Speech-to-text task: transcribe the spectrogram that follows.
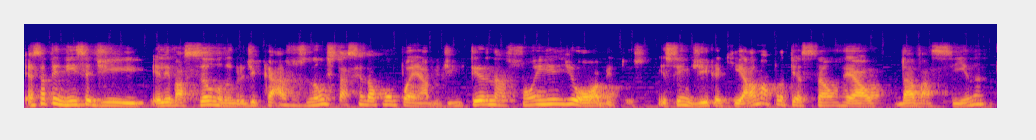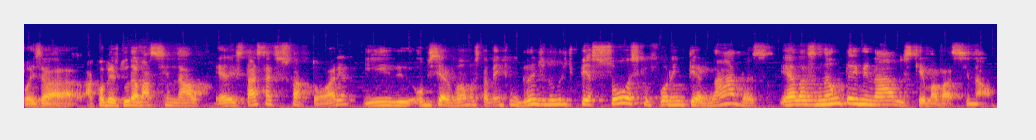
Essa tendência de elevação no número de casos não está sendo acompanhado de internações e de óbitos. Isso indica que há uma proteção real da vacina, pois a, a cobertura vacinal está satisfatória e observamos também que um grande número de pessoas que foram internadas, elas não terminaram o esquema vacinal.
